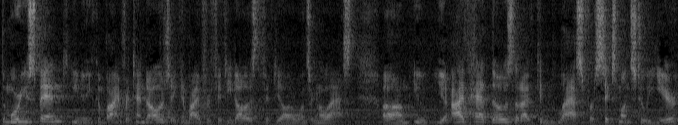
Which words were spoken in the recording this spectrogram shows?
The more you spend, you know, you can buy them for ten dollars, you can buy them for fifty dollars. The fifty-dollar ones are going to last. Um, you, you, I've had those that I can last for six months to a year.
